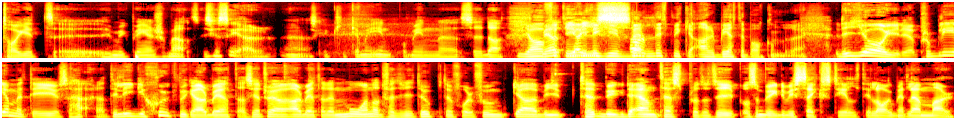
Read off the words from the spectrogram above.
tagit uh, hur mycket pengar som helst. Vi ska se här. Uh, jag ska klicka mig in på min uh, sida. Ja, för jag- att det jag ligger gissar- ju väldigt mycket arbete bakom det där. Det gör ju det. Problemet är ju så här att det ligger sjukt mycket arbete. Alltså jag tror jag arbetade en månad för att rita upp det och få det funka. Vi byggde en testprototyp och så byggde vi sex till till lagmedlemmar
